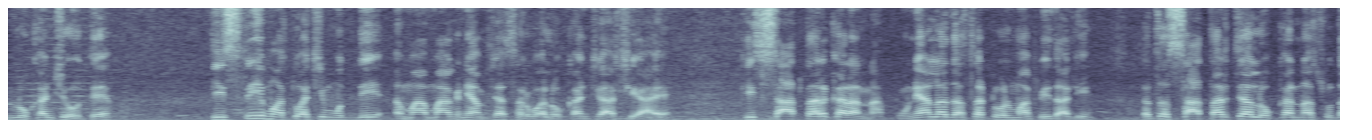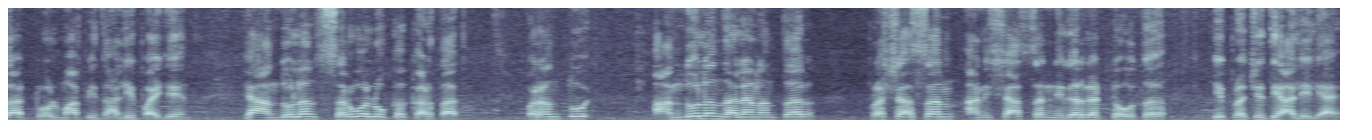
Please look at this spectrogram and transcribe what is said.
लोकांची होते. तिसरी महत्त्वाची मुद्दे मा मागणी आमच्या सर्व लोकांची अशी आहे की सातारकरांना पुण्याला जसं टोलमाफी झाली तसं सातारच्या लोकांनासुद्धा टोलमाफी झाली पाहिजे. हे आंदोलन सर्व लोक करतात परंतु आंदोलन झाल्यानंतर प्रशासन आणि शासन निगरगट्ट होतं ही प्रचिती आलेली आहे.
